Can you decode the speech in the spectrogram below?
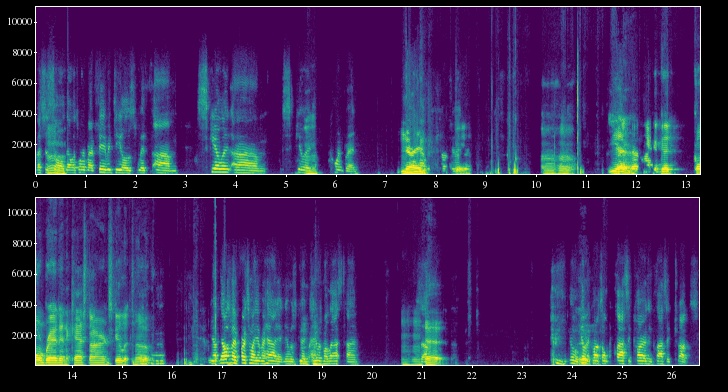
That's just soul. Mm. That was one of my favorite deals with um, skillet um, skillet Mhm. cornbread. That Nice. Was so good. Uh huh. Yeah. Like a good cornbread and a cast iron skillet in the oven. Mhm. Yeah, that was my first time I ever had it, and it was good. And it was my last time. hmm So, Uh, we're coming across all the classic cars and classic trucks.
